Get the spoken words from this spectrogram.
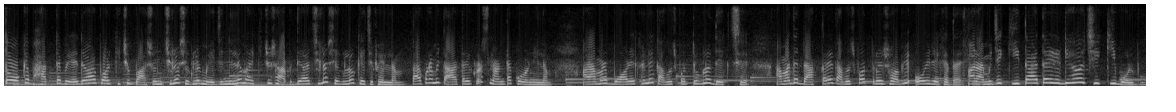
তো ওকে ভাতটা বেড়ে দেওয়ার পর কিছু বাসন ছিল, সেগুলো মেজে নিলাম আর কিছু সাপ দেওয়া ছিল, সেগুলো কেচে ফেললাম। তারপর আমি তাড়াতাড়ি করে স্নানটা করে নিলাম। আর আমার বর এখানে কাগজপত্রগুলো দেখছে। আমাদের ডাক্তারের কাগজপত্র সবই ওই রেখে দেয়। আর আমি যে কি তাড়াতাড়ি রেডি হয়েছি, কি বলব?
